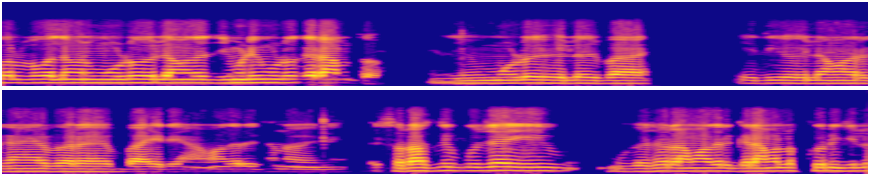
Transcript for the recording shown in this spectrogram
গল্প বলতে আমার মুড়ো হইল আমাদের ঝিমড়ি মুড়ো গ্রাম তো। মুড়োই হইল বা এদিকে হইল আমার গাঁয়ের বেড়ায় বাইরে আমাদের এখানে হয়নি। সরস্বতী পূজায় এই বছর আমাদের গ্রামের লোক করেছিল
